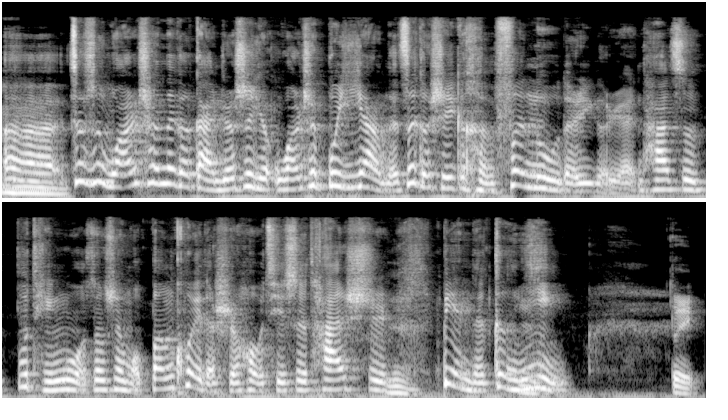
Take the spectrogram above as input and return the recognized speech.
呃，就是完全那个感觉是有完全不一样的。这个是一个很愤怒的一个人，他是不停我，就是我崩溃的时候，其实他是变得更硬。对。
